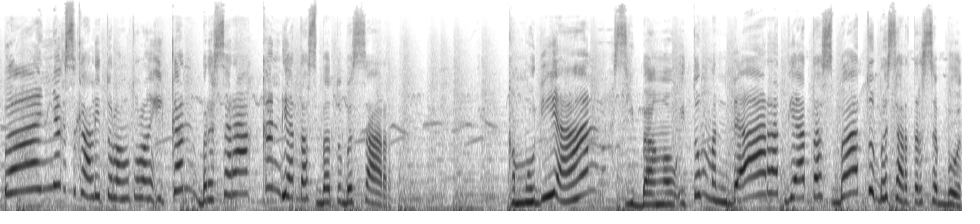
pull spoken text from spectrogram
banyak sekali tulang-tulang ikan berserakan di atas batu besar. Kemudian si bangau itu mendarat di atas batu besar tersebut.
